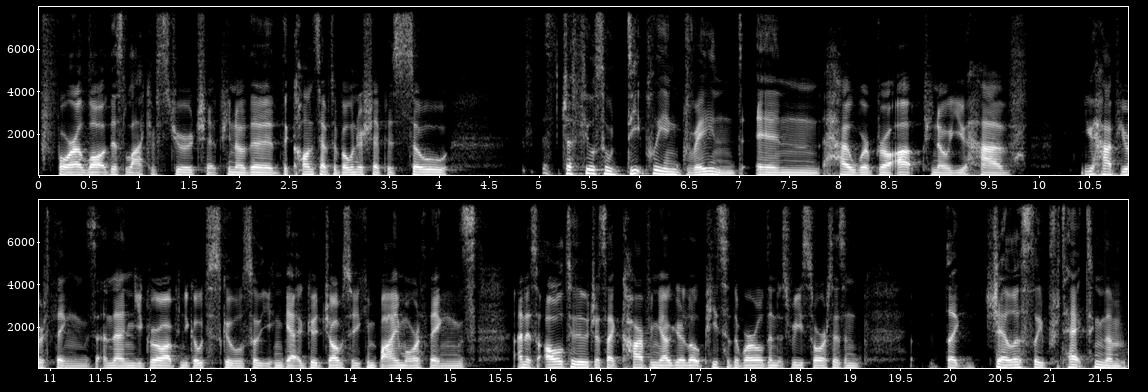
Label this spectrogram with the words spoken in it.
for a lot of this lack of stewardship. You know, the the concept of ownership is so it just feels so deeply ingrained in how we're brought up. You know, you have you have your things and then you grow up and you go to school so that you can get a good job so you can buy more things. And it's all to do with just like carving out your little piece of the world and its resources and like jealously protecting them.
